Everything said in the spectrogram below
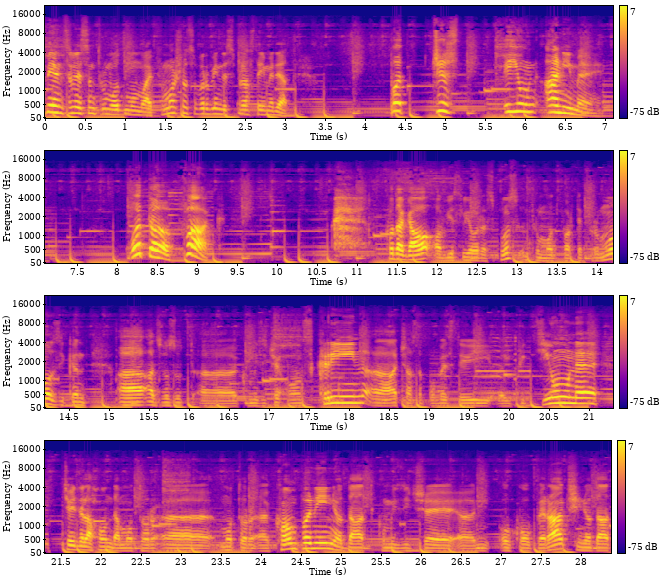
Bineînțeles, într-un mod mult mai frumos și o să vorbim despre asta imediat. But just, e un anime. What the fuck? Kodagawa, obviously, au răspuns într-un mod foarte frumos, zicând uh, ați văzut, uh, cum îi zice, on screen, uh, această poveste e, e ficțiune, cei de la Honda Motor, uh, Motor uh, Company ne-au dat, cum îi zice, uh, o cooperat și ne-au dat,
